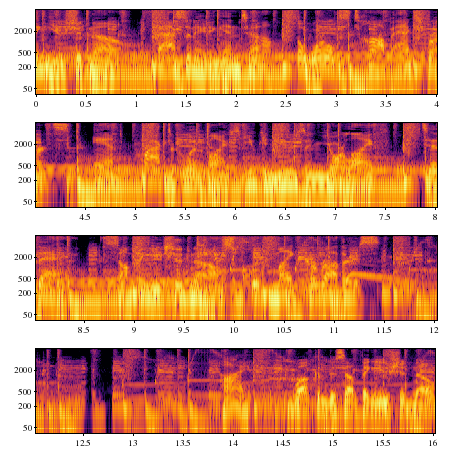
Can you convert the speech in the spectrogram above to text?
Something you should know. Fascinating intel, the world's top experts, and practical advice you can use in your life. Today, Something You Should Know with Mike Carruthers. Hi, welcome to Something You Should Know.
